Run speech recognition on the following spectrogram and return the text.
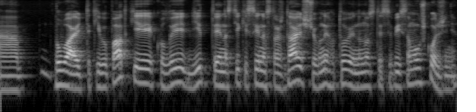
е, бувають такі випадки, коли діти настільки сильно страждають, що вони готові наносити собі самоушкодження.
